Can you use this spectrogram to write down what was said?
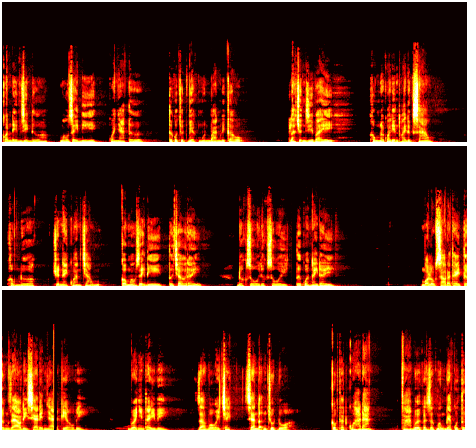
Còn đêm gì nữa? Mau dậy đi Qua nhà tớ. Tớ có chút việc muốn bàn với cậu. Là chuyện gì vậy? Không nói qua điện thoại được sao? Không được Chuyện này quan trọng. Cậu mau dậy đi Tớ chờ đấy. Được rồi được rồi Tớ qua ngay đây một lúc sau đã thấy Tường Giao đi xe đến nhà Kiều Vi. Vừa nhìn thấy Vi Ra vội trách, Xen lẫn chút đùa. Cậu thật quá đáng, Phá vỡ cả giấc mộng đẹp của tớ.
